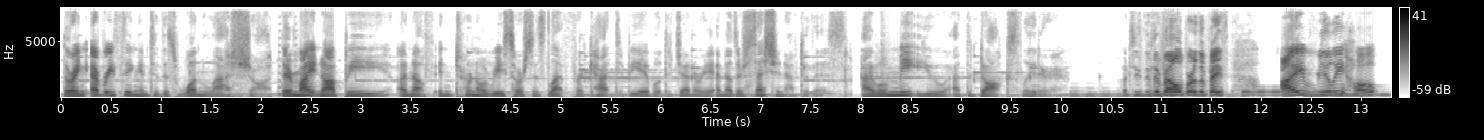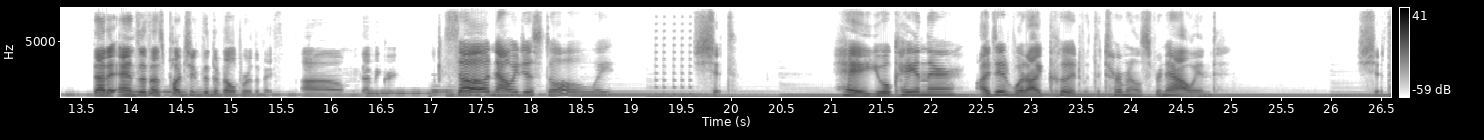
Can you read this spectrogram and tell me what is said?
throwing everything into this one last shot. There might not be enough internal resources left for Kat to be able to generate another session after this. I will meet you at the docks later. Punching the developer in the face. I really hope that it ends with us punching the developer in the face. Um, that'd be great. So now we just. Oh, wait. Shit. Hey, you okay in there? I did what I could with the terminals for now and. Shit.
